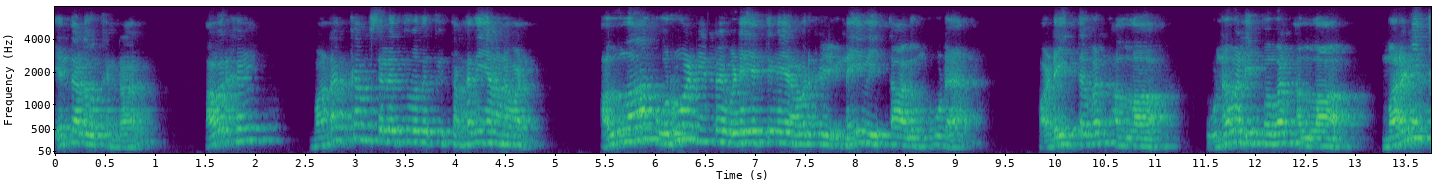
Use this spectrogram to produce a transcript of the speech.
எந்த அளவுக்கு என்றால் அவர்கள் வணக்கம் செலுத்துவதற்கு தகுதியானவன். அல்லாஹ் ஒருவன் என்ற விடயத்திலே அவர்கள் இணை வைத்தாலும் கூட படைத்தவன் அல்லாஹ் உணவளிப்பவன் அல்லாஹ் மரணிக்க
